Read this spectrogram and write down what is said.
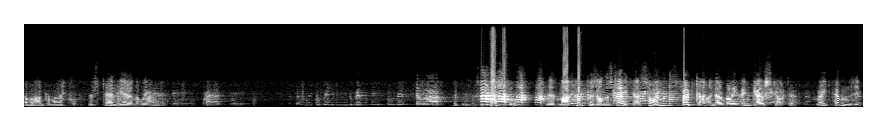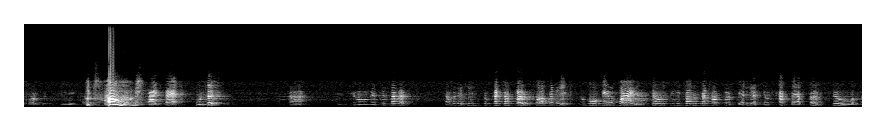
Come along, come on. Let's just stand here in the wings. Quietly. This is the wind whistling through this cellar. But this is impossible. There's Mark Humphreys on the stage. I saw him with his throat cut. I don't believe in ghosts, Doctor. Great heavens, it, it's Holmes. Like that. Who's this? Ah, it's you, Mrs. Summers. Somebody seems to cut your throat. What a pity. No more veal pies. Joe Sweeney tried to cut your throat, dearie, and he'll cut their throats, too.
